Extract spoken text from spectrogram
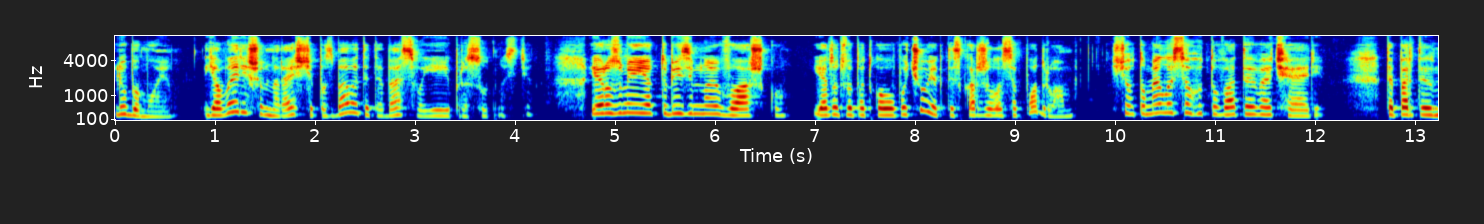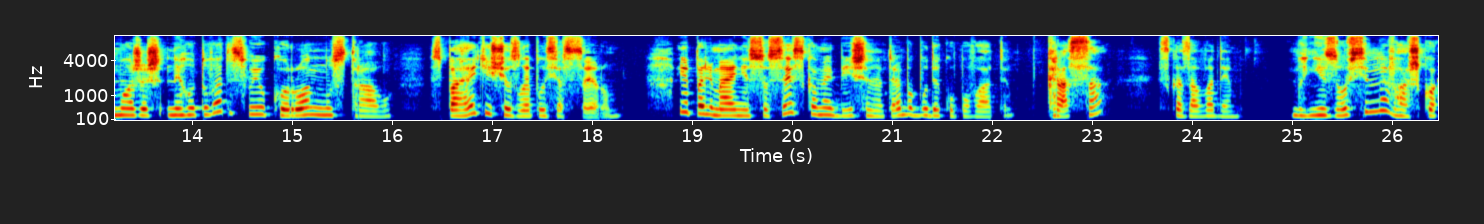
Любо моя, я вирішив нарешті позбавити тебе своєї присутності. Я розумію, як тобі зі мною важко. Я тут випадково почув, як ти скаржилася подругам, що втомилася готувати вечері. Тепер ти можеш не готувати свою коронну страву, спагеті, що злиплися з сиром. І пельмені з сосисками більше не треба буде купувати. Краса? сказав Вадим. Мені зовсім не важко.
